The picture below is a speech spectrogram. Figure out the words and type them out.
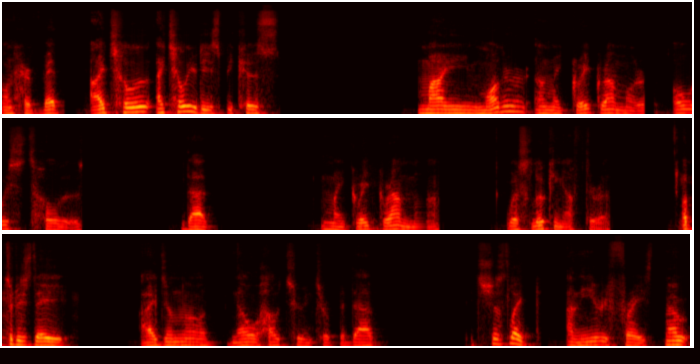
on her bed. I tell I tell you this because my mother and my great grandmother always told us that my great grandma was looking after us. Up to Mhm. this day, I do not know how to interpret that. It's just like an eerie phrase. Now,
